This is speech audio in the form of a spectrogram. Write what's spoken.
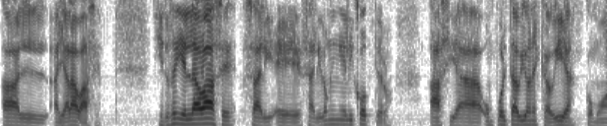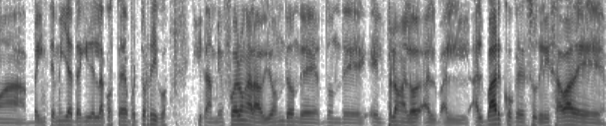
al, allá a la base. Y entonces y en la base sali- eh, salieron en helicóptero hacia un portaaviones que había como a 20 millas de aquí de la costa de Puerto Rico y también fueron al avión de donde, donde el, perdón, al, al- al- al barco que se utilizaba de,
